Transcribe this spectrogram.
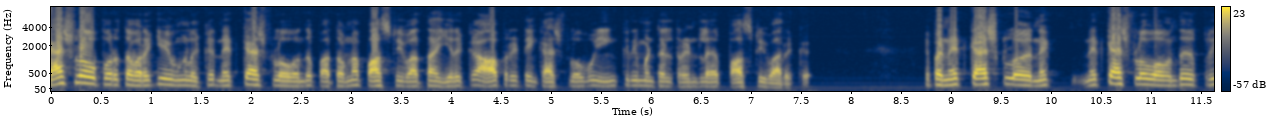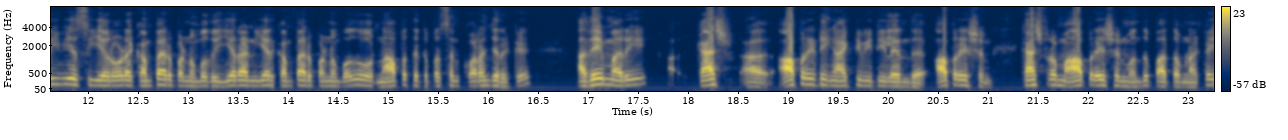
கேஷ் ஃப்ளோவை பொறுத்த வரைக்கும் இவங்களுக்கு நெட் கேஷ் ஃப்ளோ வந்து பார்த்தோம்னா பாசிட்டிவாக தான் இருக்குது ஆப்ரேட்டிங் கேஷ் ஃப்ளோவும் இன்க்ரிமெண்டல் ட்ரெண்டில் பாசிட்டிவாக இருக்குது இப்போ net cash flow net net cash ஃப்ளோவை வந்து ப்ரீவியஸ் இயரோட கம்பேர் பண்ணும்போது இயர் ஆன் இயர் கம்பேர் பண்ணும்போது ஒரு நாற்பத்தெட்டு பர்சன்ட் குறைஞ்சிருக்கு. அதே மாதிரி கேஷ் ஆப்ரேட்டிங் ஆக்டிவிட்டியிலேருந்து ஆப்ரேஷன் கேஷ் ஃப்ரம் ஆப்ரேஷன் வந்து பார்த்தோம்னாக்க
